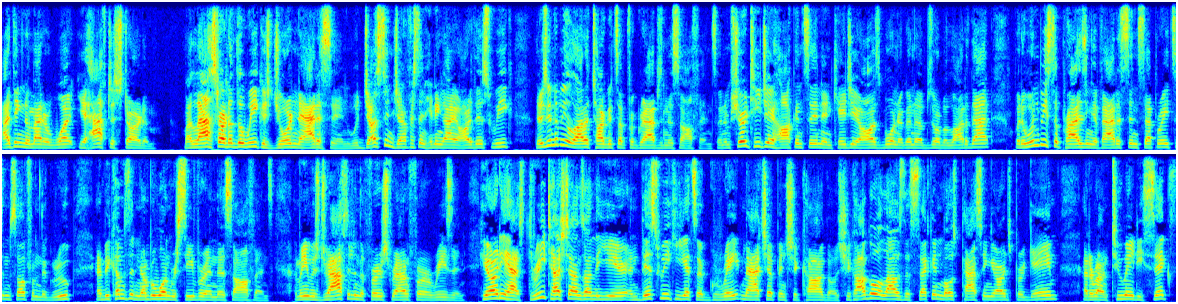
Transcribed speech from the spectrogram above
I think no matter what, you have to start him. My last start of the week is Jordan Addison. With Justin Jefferson hitting IR this week, there's going to be a lot of targets up for grabs in this offense. And I'm sure TJ Hockenson and KJ Osborn are going to absorb a lot of that, but it wouldn't be surprising if Addison separates himself from the group and becomes the number one receiver in this offense. I mean, he was drafted in the first round for a reason. He already has three touchdowns on the year, and this week he gets a great matchup in Chicago. Chicago allows the second most passing yards per game at around 286,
